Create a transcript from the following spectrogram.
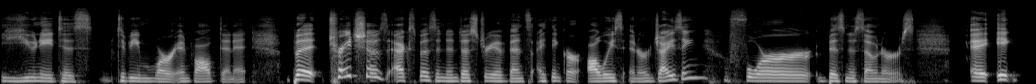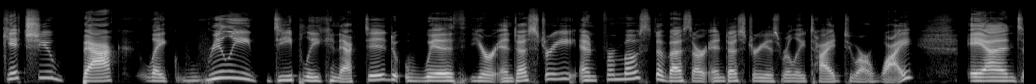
you need to to be more involved in it. But trade shows, expos, and industry events, I think, are always energizing for business owners. It it gets you back like really deeply connected with your industry. And for most of us, our industry is really tied to our why. And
